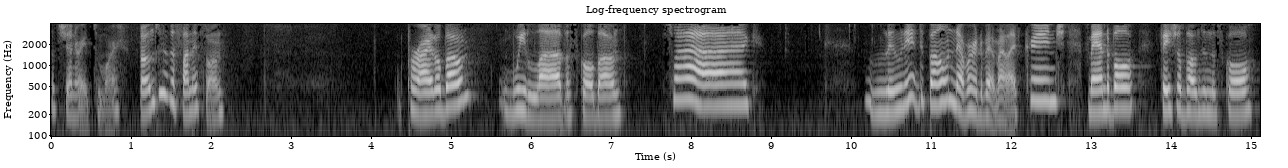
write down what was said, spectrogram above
Let's generate some more. Bones is the funnest one. Parietal bone. We love a skull bone. Swag. Lunate bone. Never heard of it in my life. Cringe. Mandible. Facial bones in the skull.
